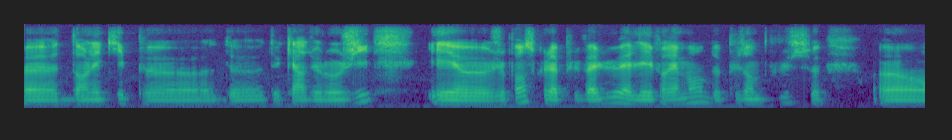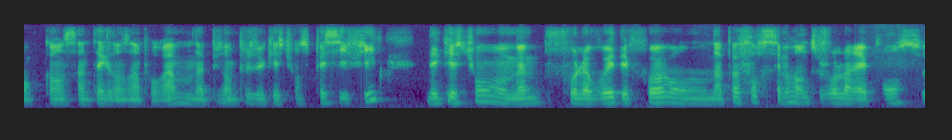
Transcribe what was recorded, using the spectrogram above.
euh dans l'équipe euh, de, de, cardiologie. Et je pense que la plus-value, elle est vraiment de plus en plus, quand on s'intègre dans un programme, on a de plus en plus de questions spécifiques. Des questions, même, faut l'avouer, des fois, on n'a pas forcément toujours la réponse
